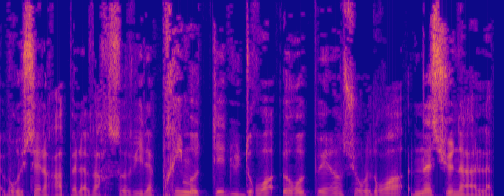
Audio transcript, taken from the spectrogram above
Bruxelles rappelle à Varsovie la primauté du droit européen sur le droit national.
